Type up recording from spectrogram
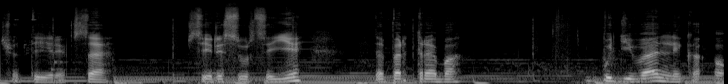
Чотири. Все. Всі ресурси є. Тепер треба будівельника. О,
